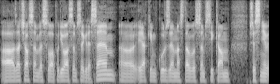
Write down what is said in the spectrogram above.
a začal jsem veslo a podíval jsem se, kde jsem, eh, jakým kurzem, nastavil jsem si kam přesně eh,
